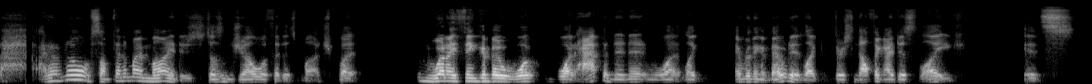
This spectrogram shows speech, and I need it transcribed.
I don't know. Something in my mind it just doesn't gel with it as much. But when I think about what what happened in it and what like everything about it, like there's nothing I dislike. It's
